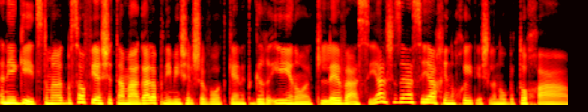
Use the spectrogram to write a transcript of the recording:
אני אגיד, זאת אומרת, בסוף יש את המעגל הפנימי של שוות, כן? את גרעין או את לב העשייה, שזה העשייה החינוכית. יש לנו בתוך, ה,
